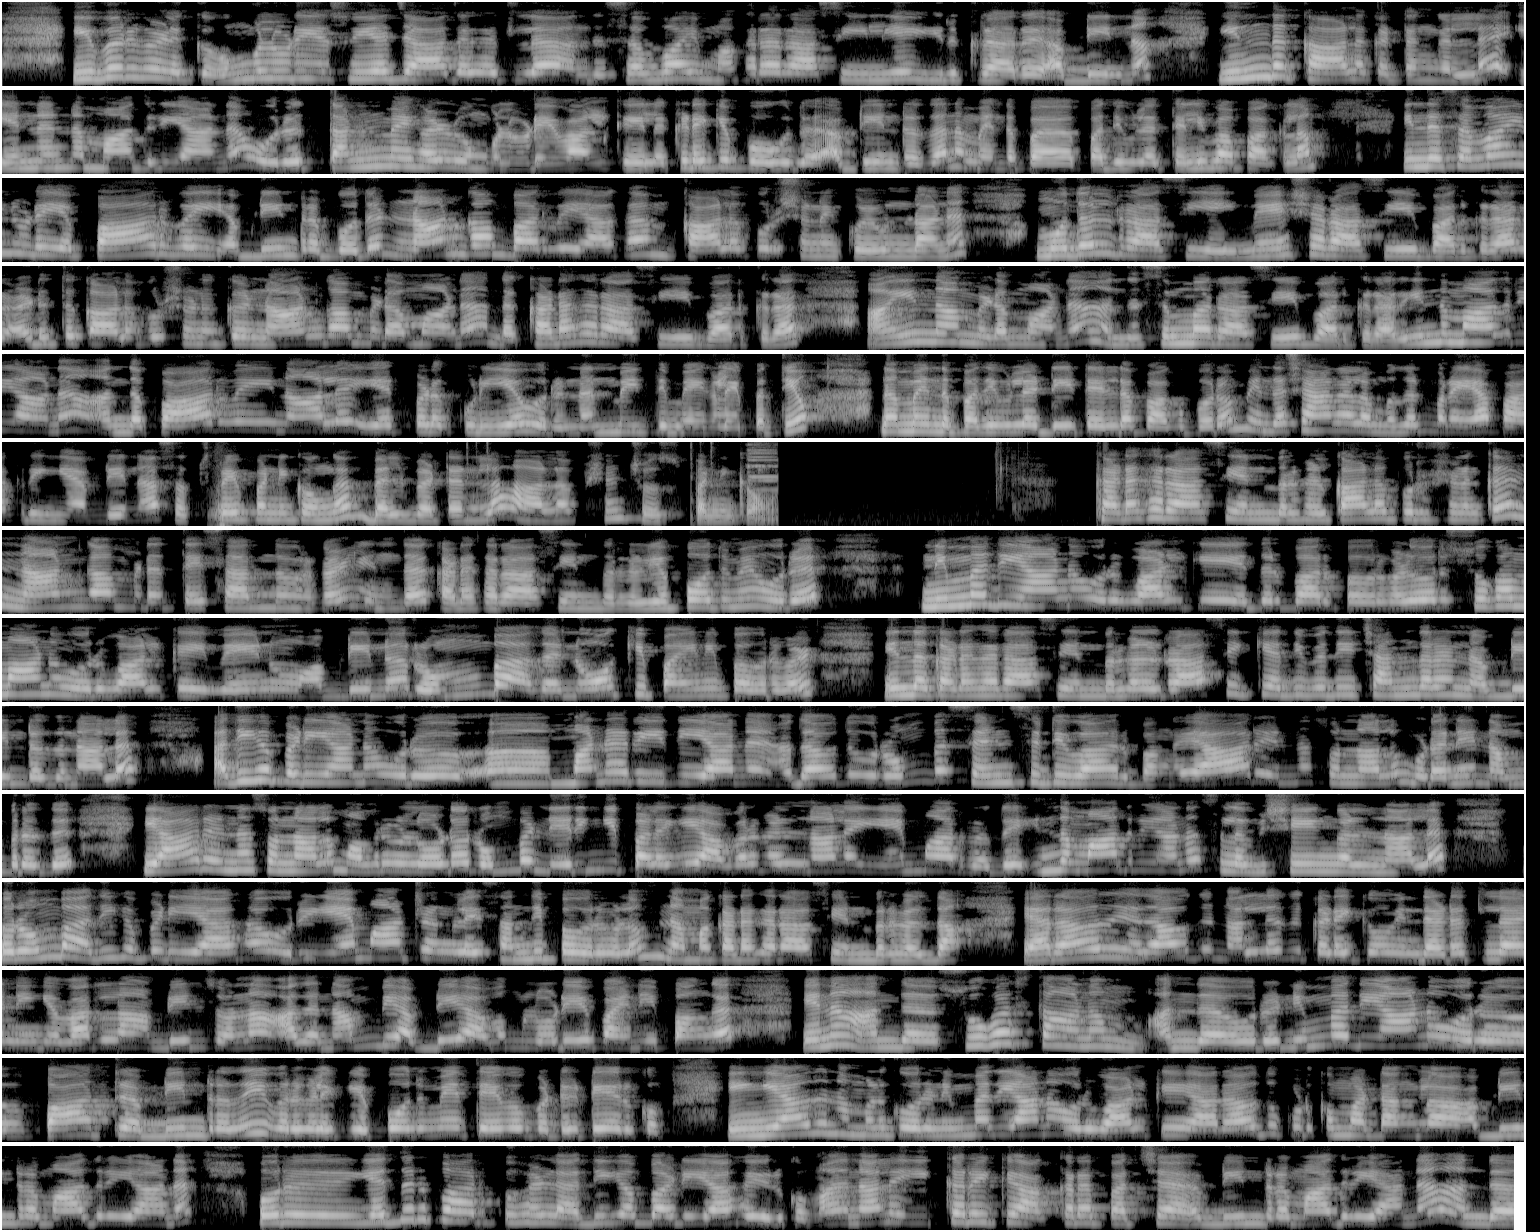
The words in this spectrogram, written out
இவர்களுக்கு உங்களுடைய சுய ஜாதகத்துல அந்த செவ்வாய் மகர ராசியிலேயே இருக்கிறாரு அப்படின்னா இந்த காலகட்டங்கள்ல என்னென்ன மாதிரியான ஒரு தன்மைகள் உங்களுடைய வாழ்க்கையில கிடைக்க போகுது அப்படின்றத நம்ம இந்த ப பதிவுல தெளிவா பார்க்கலாம். இந்த செவ்வாயினுடைய பார்வை அப்படின்ற போது நான்காம் பார்வையாக காலபுருஷனுக்கு உண்டான முதல் ராசியை மேஷ ராசியை பார்க்கிறார். அடுத்து காலபுருஷனுக்கு நான்காம் இடமான அந்த கடக ராசியை பார்க்கிறார். ஐந்தாம் இடமான அந்த சிம்ம ராசியை பார்க்கிறார். இந்த மாதிரியான அந்த பார்வையினால ஏற்படக்கூடிய ஒரு நன்மை திமைகளை பத்தியும் நம்ம இந்த பதிவுல டீட்டெயில்டா பார்க்க போறோம். இந்த சேனலை முதன்முறையா பாக்குறீங்க அப்படின்னா சப்ஸ்கிரைப் பண்ணிக்கோங்க. பெல் பட்டன்ல ஆல் ஆப்ஷன் சூஸ் பண்ணிக்கோங்க. கடகராசி என்பர்கள் காலபுருஷனுக்கு நான்காம் இடத்தை சார்ந்தவர்கள். இந்த கடகராசி என்பர்கள் எப்போதுமே ஒரு நிம்மதியான ஒரு வாழ்க்கையை எதிர்பார்ப்பவர்கள் ஒரு சுகமான ஒரு வாழ்க்கை வேணும் அப்படின்னு ரொம்ப அதை நோக்கி பயணிப்பவர்கள் இந்த கடகராசி என்பர்கள். ராசிக்கு அதிபதி சந்திரன் அப்படின்றதுனால அதிகப்படியான ஒரு மன ரீதியான அதாவது ரொம்ப சென்சிட்டிவா இருப்பாங்க. யார் என்ன சொன்னாலும் உடனே நம்புறது. யார் என்ன சொன்னாலும் அவர்களோட ரொம்ப நெருங்கி பழகி அவர்கள்னால ஏமாறுறது. இந்த மாதிரியான சில விஷயங்கள்னால ரொம்ப அதிகப்படியாக ஒரு ஏமாற்றங்களை சந்திப்பவர்களும் நம்ம கடகராசி ராசி என்பர்கள் தான் யாராவது ஏதாவது நல்லது கிடைக்கும் இந்த இடத்துல நீங்க வரலாம் அப்படின்னு சொன்னா அதை நம்பி அப்படியே அவங்களோடய பயணிப்பாங்க. ஏன்னா அந்த சுகஸ்தானம் அந்த ஒரு நிம்மதியான ஒரு பாட்டு அப்படின்றது இவர்களுக்கு எப்போதுமே தேவைப்பட்டுக்கிட்டே இருக்கும். எங்கேயாவது நம்மளுக்கு ஒரு நிம்மதியான ஒரு வாழ்க்கையை யாராவது கொடுக்க மாட்டாங்களா அப்படின்ற மாதிரியான ஒரு எதிர்பார்ப்புகள் அதிகப்படியாக இருக்கும். அதனால இக்கரைக்கு அக்கறை பச்சை அப்படின்ற மாதிரியான அந்த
